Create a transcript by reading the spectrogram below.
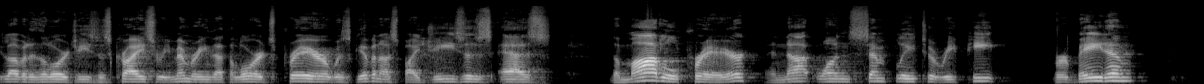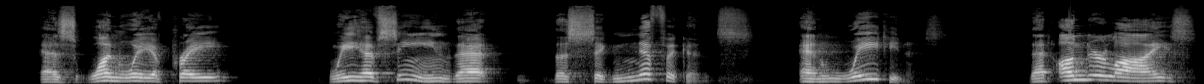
Beloved in the Lord Jesus Christ, remembering that the Lord's Prayer was given us by Jesus as the model prayer and not one simply to repeat verbatim as one way of praying, we have seen that the significance and weightiness that underlies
